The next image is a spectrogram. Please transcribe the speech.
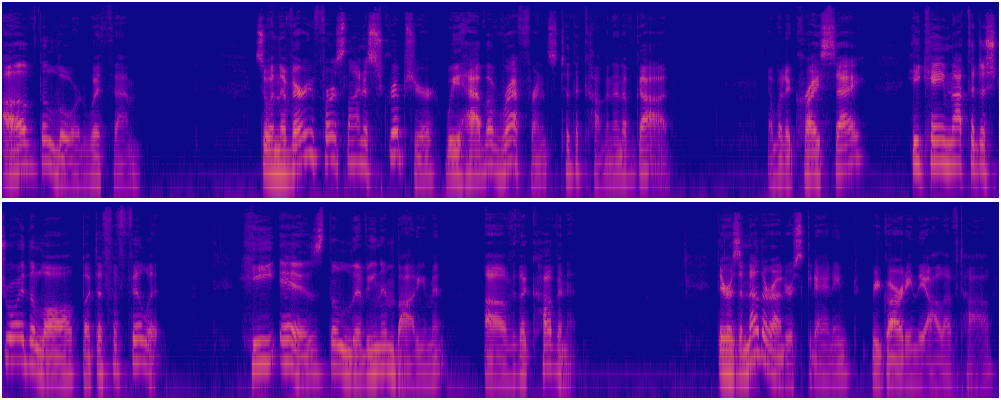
of the Lord with them. So, in the very first line of Scripture, we have a reference to the covenant of God. And what did Christ say? He came not to destroy the law, but to fulfill it. He is the living embodiment of the covenant. There is another understanding regarding the Aleph Tav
